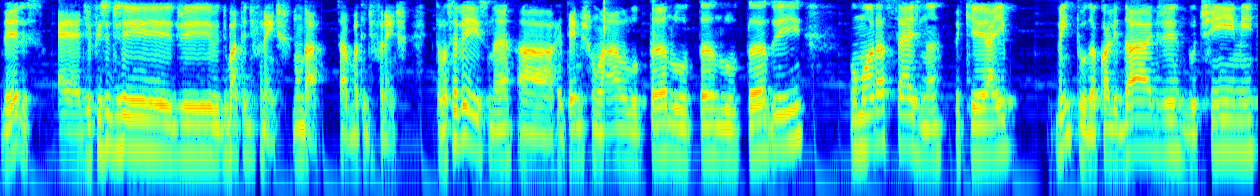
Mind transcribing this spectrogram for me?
deles, é difícil de, de, de, bater de frente. Não dá, sabe, bater de frente. Então você vê isso, né? A Redemption lá lutando, lutando, lutando e uma hora cede, né? Porque aí vem tudo, a qualidade do time,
